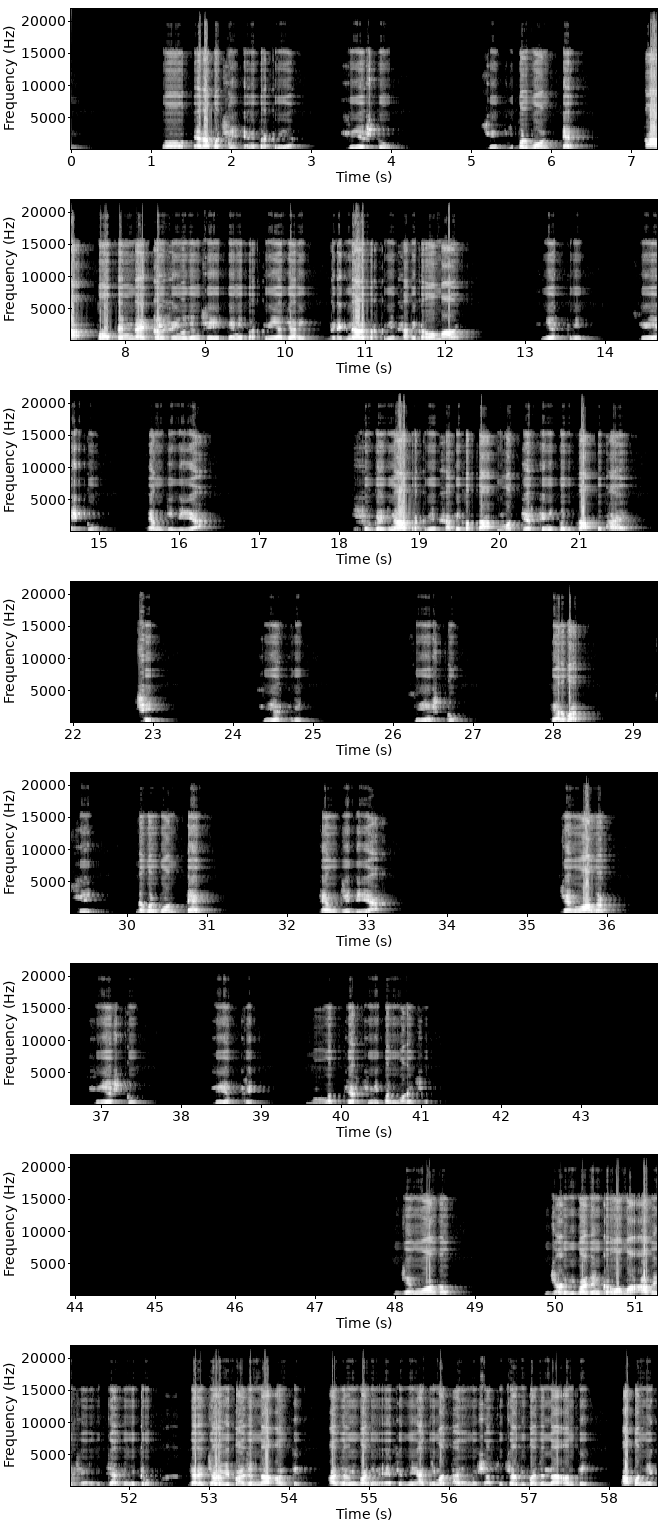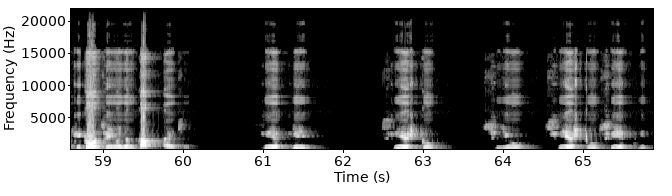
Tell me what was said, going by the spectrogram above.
એના પછી એની પ્રક્રિયા CS two C triple bond N આ પ્રોપેન નાઇટ્રલ સંયોજન છે, તેની પ્રક્રિયા જ્યારે ગ્રિગ્નાર્ડ પ્રક્રિયા સાથે કરવામાં આવે. CS three CS two MGBR તો ગ્રિગ્નાર્ડ પ્રક્રિયા સાથે કરતા મધ્યસ્થી નિપજ પ્રાપ્ત થાય છે સીએચ થ્રી સીએચ ટુ ત્યારબાદ C double bond N MGBR જેનું આગળ સીએચ ટુ સીએચ થ્રી મધ્યસ્થ નિપજ મળે છે જેનું આગળ જળ વિભાજન કરવામાં આવે જ્યારે, વિદ્યાર્થી મિત્રો, ત્યારે જળ વિભાજનના અંતે, આ જળ વિભાજન એસિડની હાજરીમાં થાય હંમેશા. તો જળ વિભાજનના અંતે આપણને કીટોન સંયોજન પ્રાપ્ત થાય છે. CS three CS two CU CS two CS three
